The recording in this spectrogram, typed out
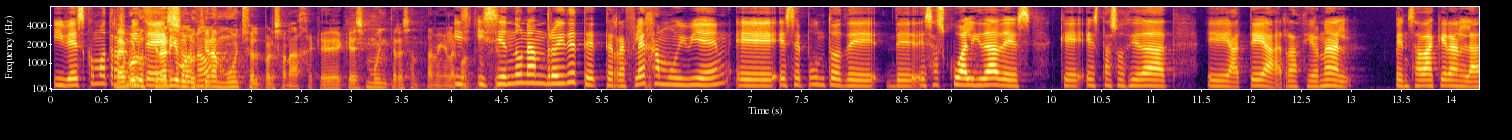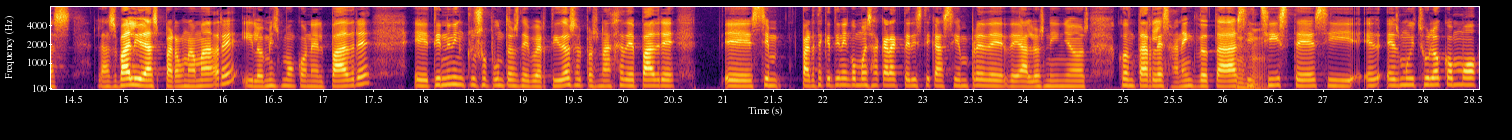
y ves cómo Va a transmite evolucionar y evoluciona mucho el personaje, que, que es muy interesante también en la Y, y siendo un androide te, te refleja muy bien eh, ese punto de, de esas cualidades que esta sociedad eh, atea, racional, pensaba que eran las, las válidas para una madre y lo mismo con el padre. Eh, tienen incluso puntos divertidos. El personaje de padre eh, parece que tiene como esa característica siempre de, de a los niños contarles anécdotas y chistes y es, es muy chulo como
